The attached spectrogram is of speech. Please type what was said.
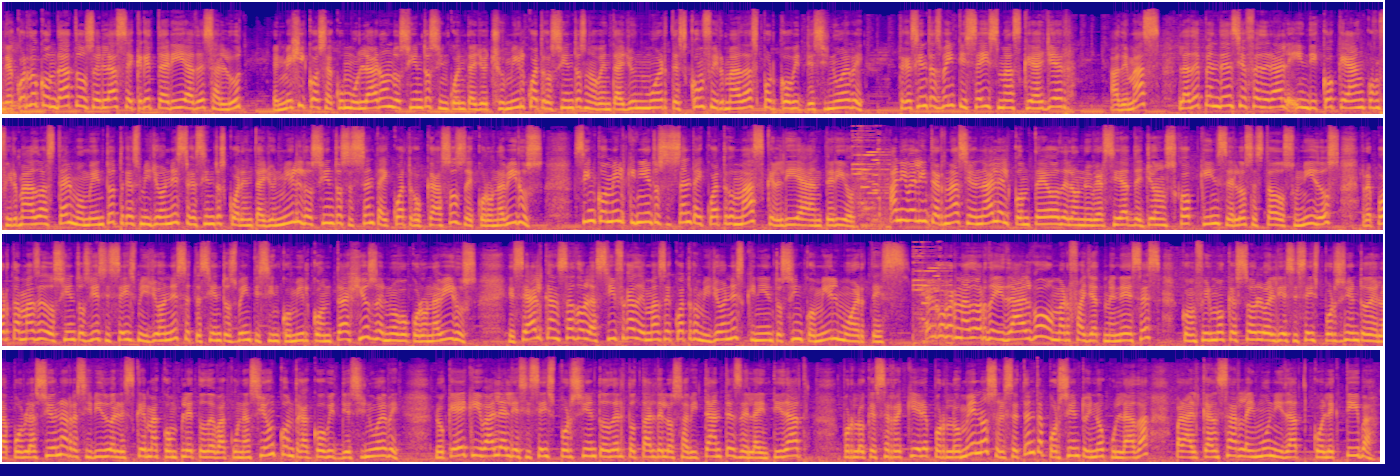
De acuerdo con datos de la Secretaría de Salud, en México se acumularon 258.491 muertes confirmadas por COVID-19, 326 más que ayer. Además, la dependencia federal indicó que han confirmado hasta el momento 3.341.264 casos de coronavirus, 5.564 más que el día anterior. A nivel internacional, el conteo de la Universidad de Johns Hopkins de los Estados Unidos reporta más de 216.725.000 contagios del nuevo coronavirus y se ha alcanzado la cifra de más de 4.505.000 muertes. El gobernador de Hidalgo, Omar Fayad Meneses, confirmó que solo el 16% de la población ha recibido el esquema completo de vacunación contra COVID-19, lo que equivale al 16% del total de los habitantes de la entidad, por lo que se requiere por lo menos el 70% inoculada para alcanzar la inmunidad colectiva.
